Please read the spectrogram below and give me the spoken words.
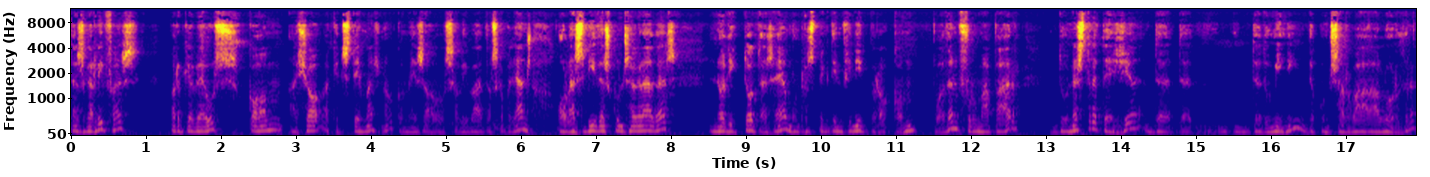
t'esgarrifes perquè veus com això, aquests temes, no? com és el celibat dels capellans, o les vides consagrades, no dic totes, eh, amb un respecte infinit, però com poden formar part d'una estratègia de, de, de domini, de conservar l'ordre.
